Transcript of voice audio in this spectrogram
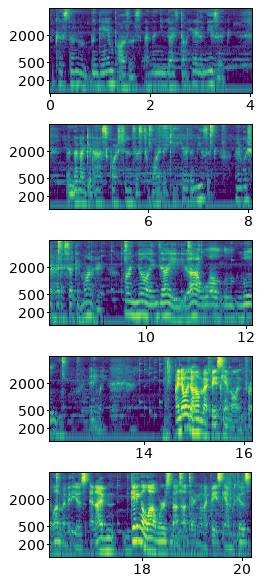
because then the game pauses and then you guys don't hear the music. And then I get asked questions as to why they can't hear the music. I wish I had a second monitor. Oh no, anxiety. Ah, whoa, whoa. Anyway. I know I don't have my face cam on for a lot of my videos, and I'm getting a lot worse about not turning on my face cam because,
